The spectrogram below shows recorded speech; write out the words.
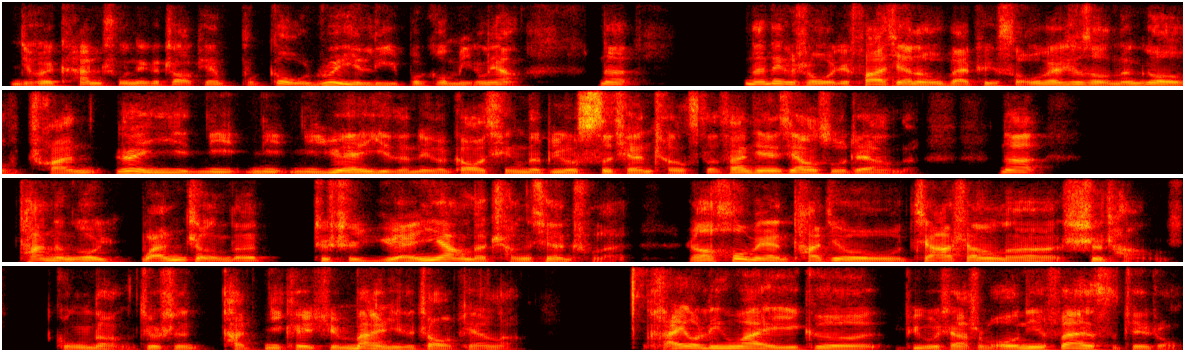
你就会看出那个照片不够锐利，不够明亮。那那那个时候我就发现了五百 pixel，五百 pixel 能够传任意你你你愿意的那个高清的，比如四千乘三三千像素这样的。那它能够完整的，就是原样的呈现出来。然后后面它就加上了市场功能，就是它你可以去卖你的照片了。还有另外一个，比如像什么 OnlyFans 这种，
